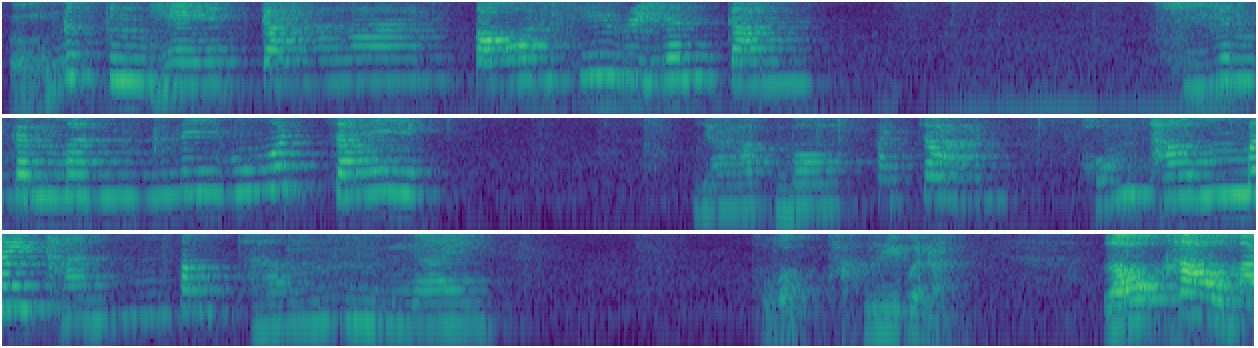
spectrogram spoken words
ผมนึกถึงเหตุการณ์ ตอนที่เรียนกัน เขียนกันมันในหัวใจ อยากบอกอาจารย์ ผมทำไม่ทันต้องทำไง ผมว่าพักนี้ก่อนหน่อย เราเข้ามา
